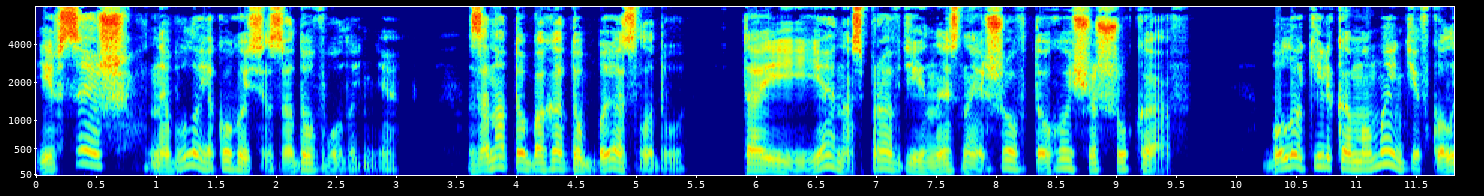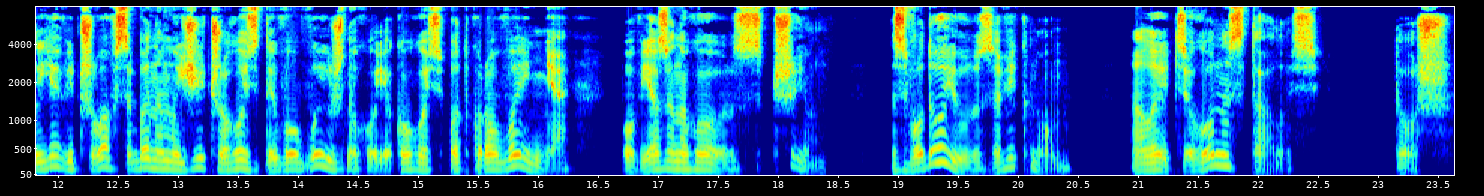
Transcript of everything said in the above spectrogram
і все ж не було якогось задоволення, занадто багато безладу, та і я насправді не знайшов того, що шукав. Було кілька моментів, коли я відчував себе на межі чогось дивовижного, якогось откровення, пов'язаного з чим? З водою за вікном. Але цього не сталося. Тож,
